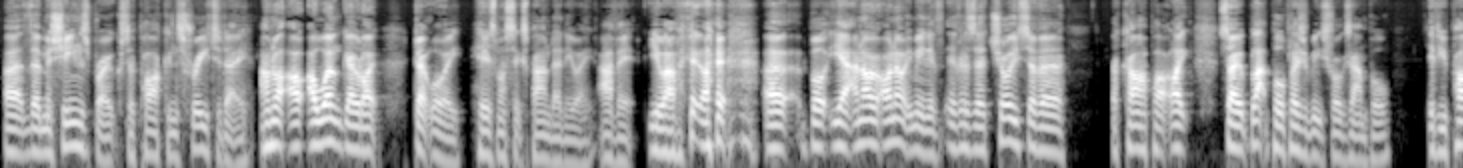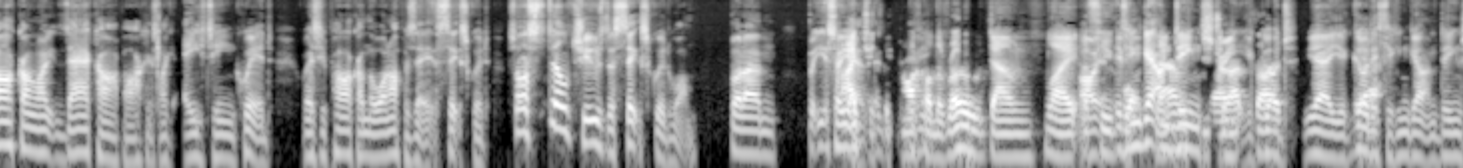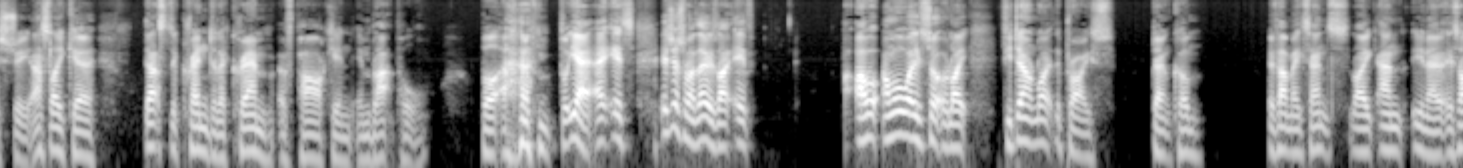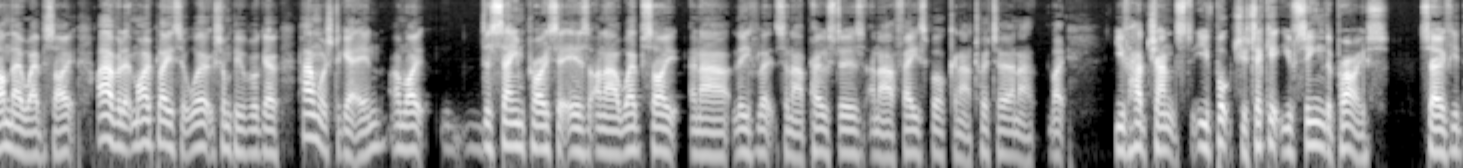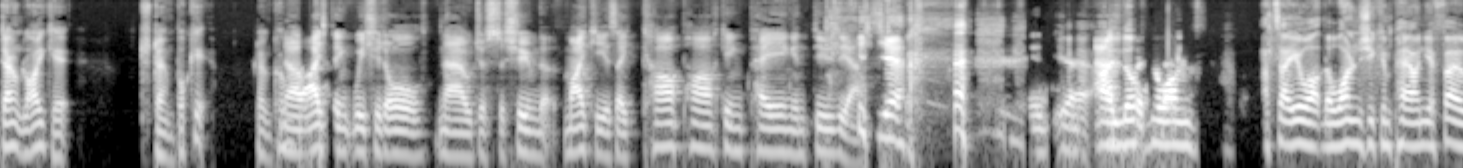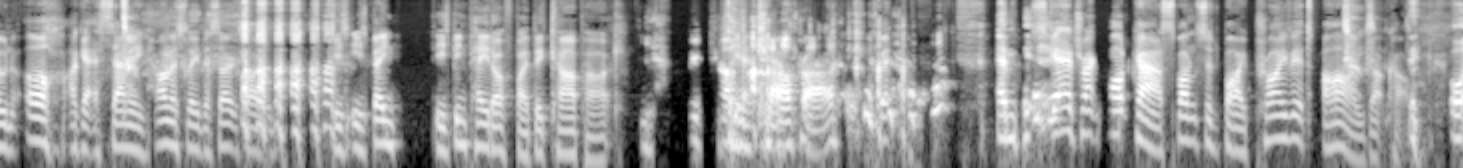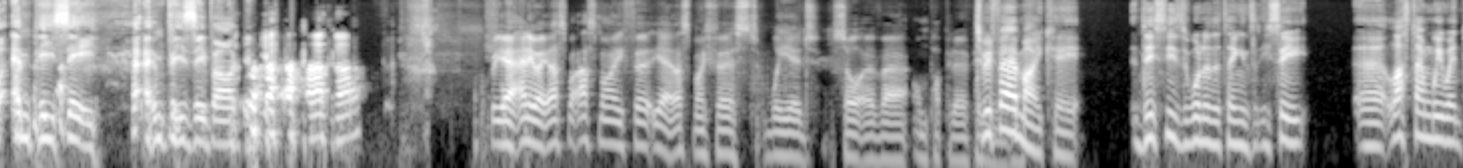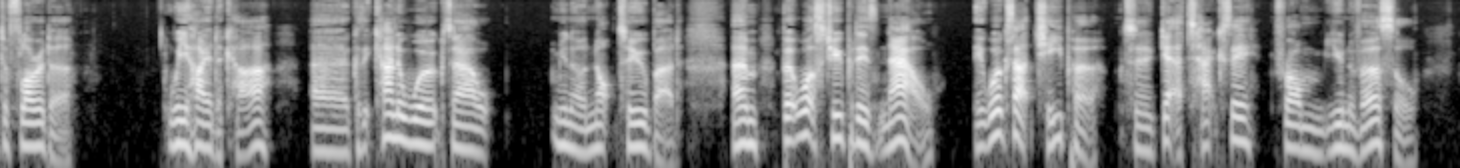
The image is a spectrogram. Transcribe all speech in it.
uh, the machine's broke, so parking's free today," I'm not. I, I won't go like, "Don't worry, here's my six pound anyway. Have it. You have it." Uh, but yeah, I know. I know what you mean. If if there's a choice of a a car park, like so Blackpool Pleasure Beach, for example, if you park on like their car park, it's like eighteen quid. Whereas you park on the one opposite, it's six quid. So I'll still choose the six quid one. But um, but so yeah, I choose to park you- on the road down like a Oh, few. if you can get on Dean Street, you're good. Yeah, you're good Yeah. if you can get on Dean Street. That's like a, that's the creme de la creme of parking in Blackpool. But um, but yeah, it's it's just one of those. Like if I'm always sort of like, if you don't like the price, don't come. If that makes sense, like, and you know, it's on their website. I have it at my place at work. Some people will go, "How much to get in?" I'm like, the same price it is on our website and our leaflets and our posters and our Facebook and our Twitter and our like. You've had chance. You've booked your ticket. You've seen the price. So if you don't like it, just don't book it. Don't come. No, I think we should all now just assume that Mikey is a car parking paying enthusiast. yeah. Yeah, I love the ones. I tell you what, the ones you can pay on your phone. Oh, I get a semi. Honestly, they're so exciting. He's, he's been he's been paid off by Big Car Park. Yeah. Big Car park. MP- Scare Track Podcast, sponsored by PrivateEye.com. or MPC, MPC parking. But yeah, anyway, that's my that's my first, yeah, that's my first weird sort of uh, unpopular. To be fair. Mikey, this is one of the things you see. Uh, last time we went to Florida, we hired a car because it kind of worked out, you know, not too bad. Um, but what's stupid is now it works out cheaper to get a taxi from Universal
